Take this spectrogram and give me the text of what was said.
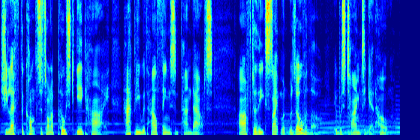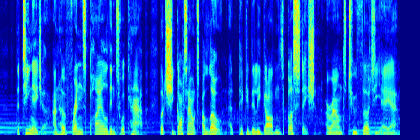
She left the concert on a post gig high, happy with how things had panned out. After the excitement was over, though, it was time to get home. The teenager and her friends piled into a cab, but she got out alone at Piccadilly Gardens bus station around 2:30 a.m.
